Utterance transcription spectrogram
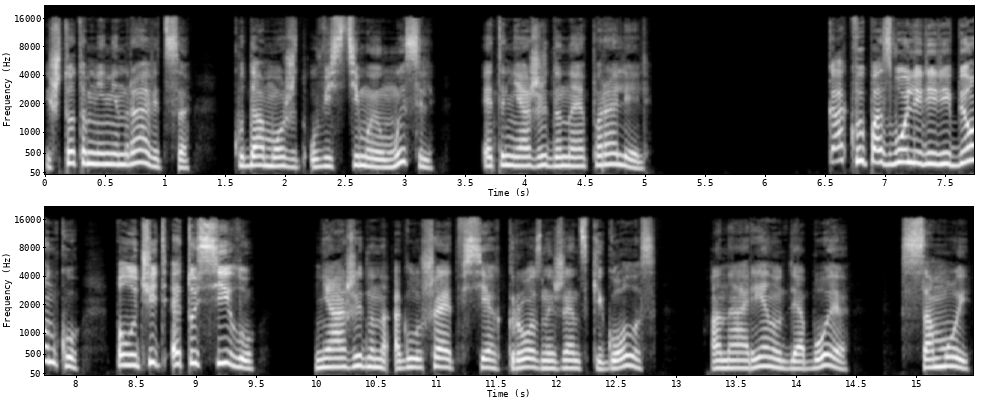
И что-то мне не нравится, куда может увести мою мысль эта неожиданная параллель. «Как вы позволили ребенку получить эту силу?» Неожиданно оглушает всех грозный женский голос, а на арену для боя с самой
